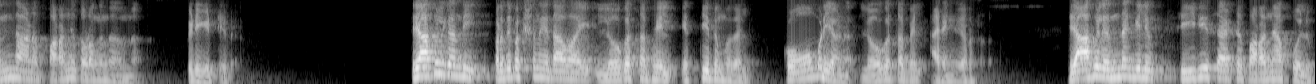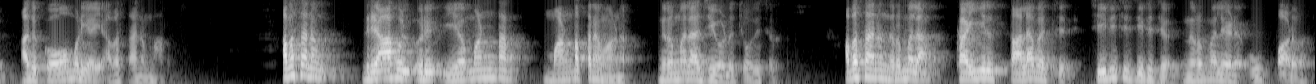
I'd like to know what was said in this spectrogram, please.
എന്താണ് പറഞ്ഞു തുടങ്ങുന്നതെന്ന് പിടികിട്ടിയത്. രാഹുൽ ഗാന്ധി പ്രതിപക്ഷ നേതാവായി ലോകസഭയിൽ എത്തിയത് മുതൽ കോമഡിയാണ് ലോകസഭയിൽ അരങ്ങേറുന്നത്. രാഹുൽ എന്തെങ്കിലും സീരിയസ് ആയിട്ട് പറഞ്ഞാൽ പോലും അത് കോമഡിയായി അവസാനം മാറും. അവസാനം രാഹുൽ ഒരു യമണ്ടൻ മണ്ടത്തരമാണ് നിർമ്മലാജിയോട് ചോദിച്ചത്. അവസാനം നിർമ്മല കയ്യിൽ തല വെച്ച് ചിരിച്ച് ചിരിച്ച് നിർമ്മലയുടെ ഊപ്പാട് വന്നു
